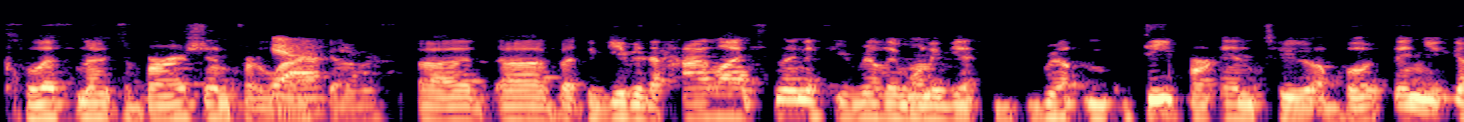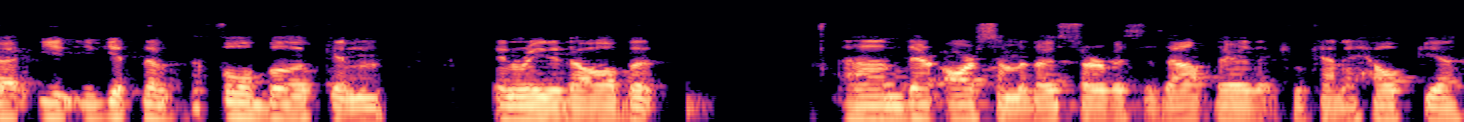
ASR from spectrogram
cliff notes version for lack of uh, uh, but to give you the highlights. And then if you really want to get real, deeper into a book then you got you, you get the, the full book and and read it all. But um, there are some of those services out there that can kind of help you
